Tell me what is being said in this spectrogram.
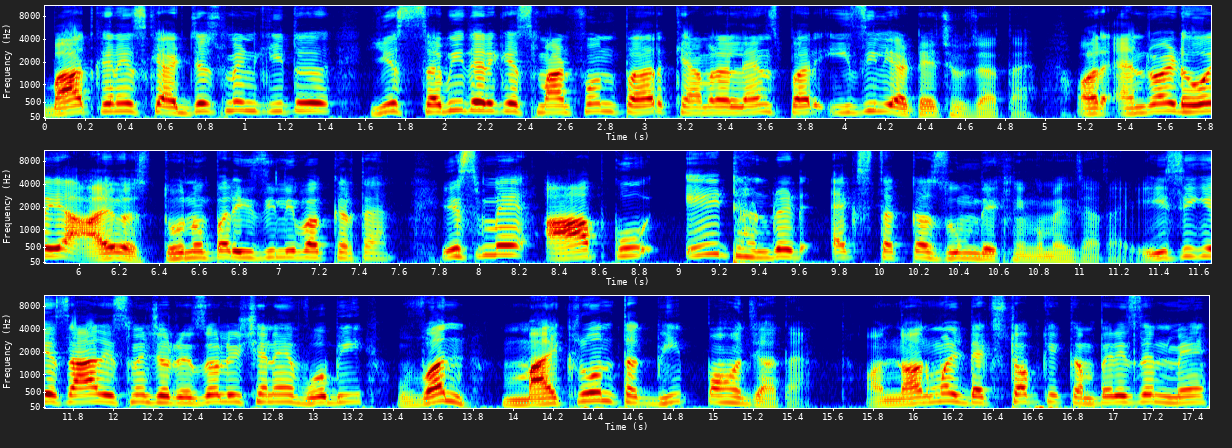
बात करें इसके एडजस्टमेंट की तो ये सभी तरह के स्मार्टफ़ोन पर कैमरा लेंस पर इजीली अटैच हो जाता है। और एंड्रॉइड हो या आईओएस दोनों पर इजीली वर्क करता है। इसमें आपको 800x तक का जूम देखने को मिल जाता है। इसी के साथ इसमें जो रेजोल्यूशन है, वो भी वन माइक्रोन तक भी पहुँच जाता है। और नॉर्मल डेस्कटॉप के कंपैरिजन में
